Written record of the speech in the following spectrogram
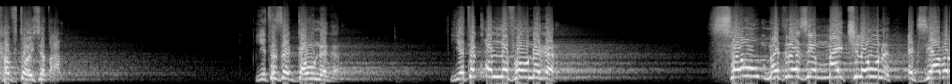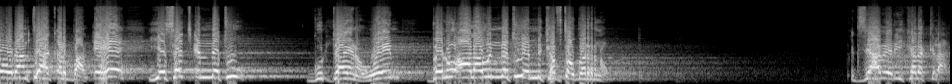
ከፍቶ ይሰጣል። የተዘጋውን ነገር የተቆለፈው ነገር ሰው መድረስ የማይችለውን እግዚአብሔር ወደ አንተ ያቀርባል። ይሄ የሰጭነቱ ጉዳይ ነው፣ ወይም በሉዓላዊነቱ የሚከፍተው በር ነው። እግዚአብሔር ይከለክላል።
